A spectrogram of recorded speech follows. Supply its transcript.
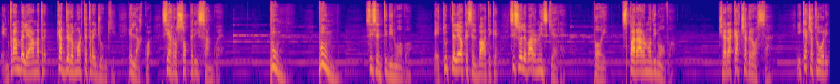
Entrambe le anatre caddero morte tra i giunchi e l'acqua si arrossò per il sangue. Pum! Pum! Si sentì di nuovo e tutte le oche selvatiche si sollevarono in schiere. Poi spararono di nuovo. C'era caccia grossa. I cacciatori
